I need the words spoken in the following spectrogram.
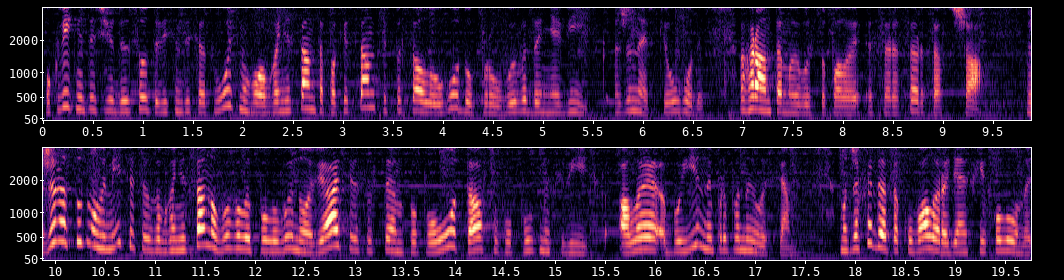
У квітні 1988-го Афганістан та Пакистан підписали угоду про виведення військ Женевські угоди. Грантами виступали СРСР та США. Вже наступного місяця з Афганістану вивели половину авіації, систем ППО та сухопутних військ, але бої не припинилися. Моджахеди атакували радянські колони.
